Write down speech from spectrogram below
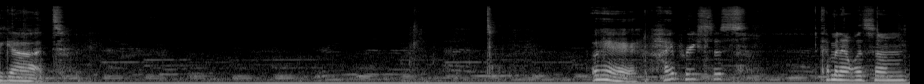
We got Okay, High Priestess coming out with some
